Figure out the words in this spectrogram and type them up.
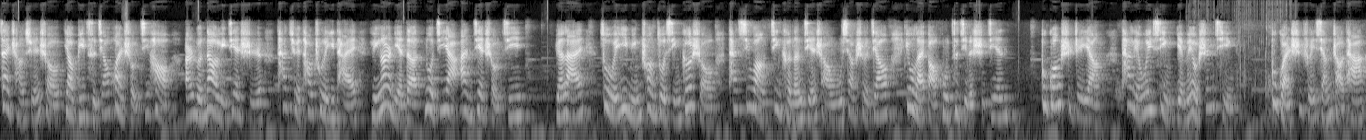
在场选手要彼此交换手机号，而轮到李健时，他却掏出了一台零二年的诺基亚按键手机。原来，作为一名创作型歌手，他希望尽可能减少无效社交，用来保护自己的时间。不光是这样，他连微信也没有申请。不管是谁想找他，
